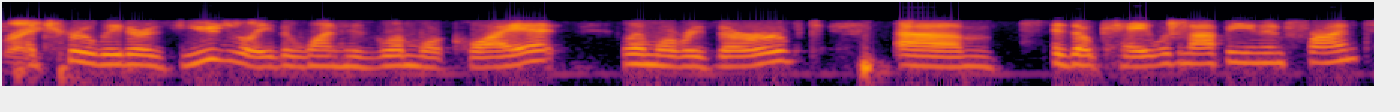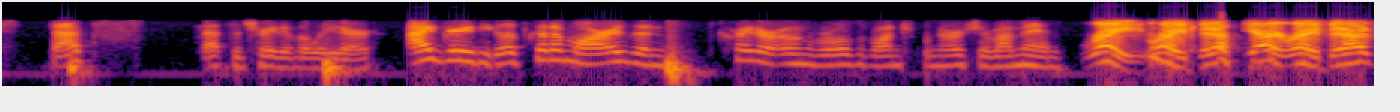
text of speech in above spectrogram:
right. A true leader is usually the one who's a little more quiet, a little more reserved, um, is okay with not being in front. That's that's a trait of a leader. I agree with you. Let's go to Mars and create our own rules of entrepreneurship. I'm in. Right, right, but yeah, right. But as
